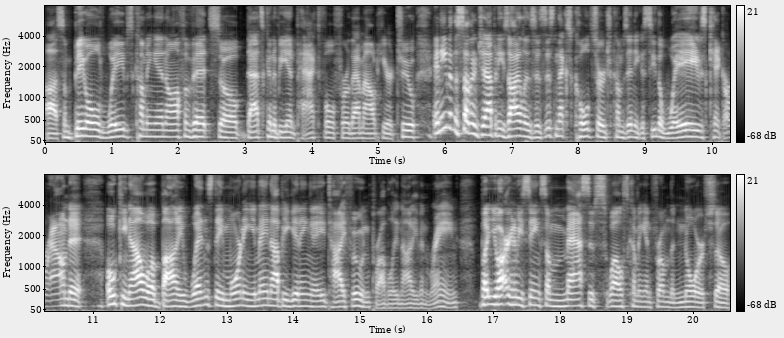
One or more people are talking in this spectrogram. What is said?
Uh, some big old waves coming in off of it. So that's going to be impactful for them out here, too. And even the southern Japanese islands, as this next cold surge comes in, you can see the waves kick around it. Okinawa, by Wednesday morning, you may not be getting a typhoon, probably not even rain, but you are going to be seeing some massive swells coming in from the north. So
